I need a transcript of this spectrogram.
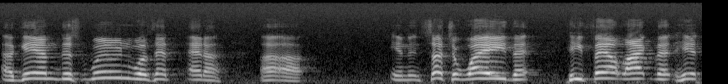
again, this wound was at, at a, uh, in, in such a way that he felt like that it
